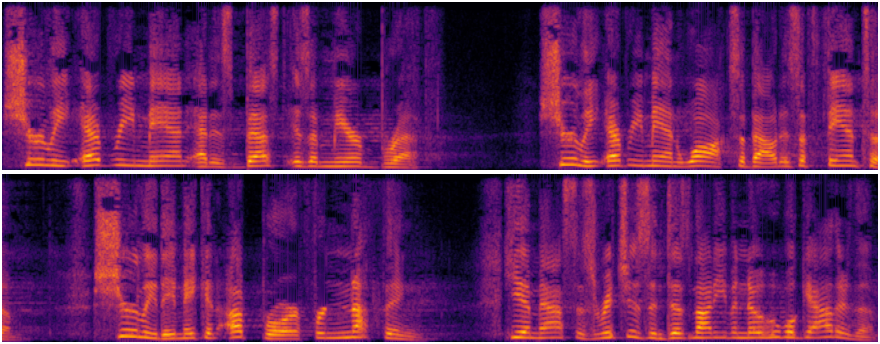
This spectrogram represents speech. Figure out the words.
Surely every man at his best is a mere breath. Surely every man walks about as a phantom. Surely they make an uproar for nothing. He amasses riches and does not even know who will gather them.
